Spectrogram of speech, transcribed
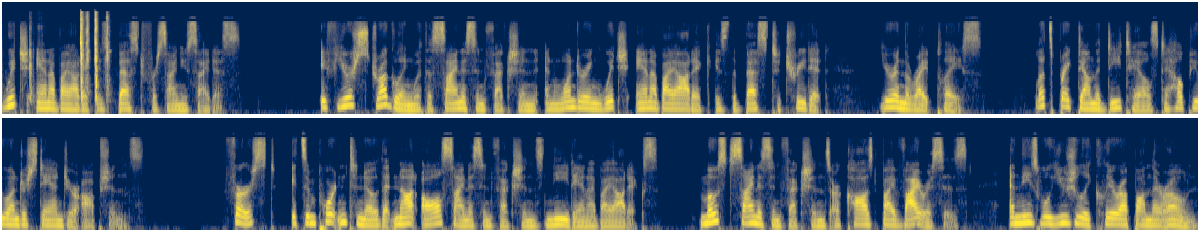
Which antibiotic is best for sinusitis? If you're struggling with a sinus infection and wondering which antibiotic is the best to treat it, you're in the right place. Let's break down the details to help you understand your options. First, it's important to know that not all sinus infections need antibiotics. Most sinus infections are caused by viruses, and these will usually clear up on their own.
